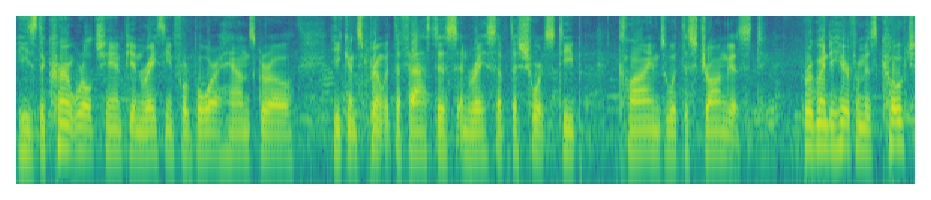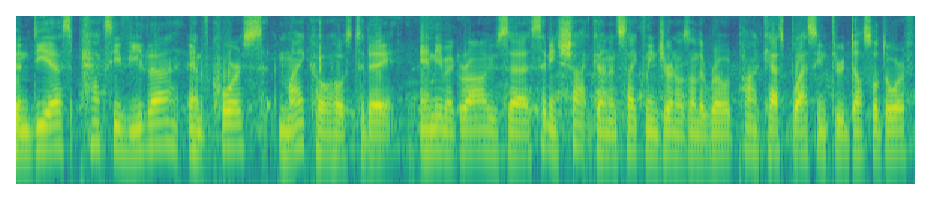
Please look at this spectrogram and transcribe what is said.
He's the current world champion racing for Bora Hansgrohe. He can sprint with the fastest and race up the short, steep climbs with the strongest. We're going to hear from his coach and DS, Patxi Vila, and of course, my co host today, Andy McGrath, who's uh, setting shotgun and cycling journals on the road, podcast blasting through Dusseldorf.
